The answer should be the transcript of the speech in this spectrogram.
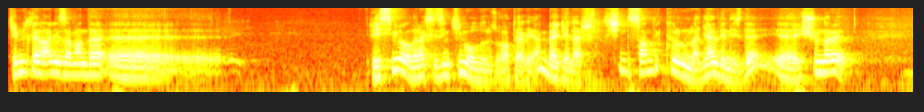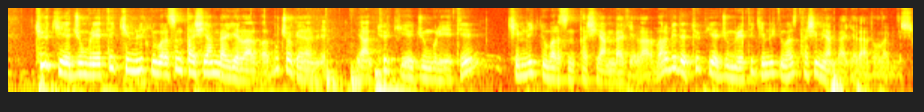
Kimlikler aynı zamanda e, resmi olarak sizin kim olduğunuzu ortaya koyan belgeler. Şimdi sandık kuruluna geldiğinizde e, şunları Türkiye Cumhuriyeti kimlik numarasını taşıyan belgeler var. Bu çok önemli. Yani Türkiye Cumhuriyeti kimlik numarasını taşıyan belgeler var. Bir de Türkiye Cumhuriyeti kimlik numarası taşımayan belgeler de olabilir.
